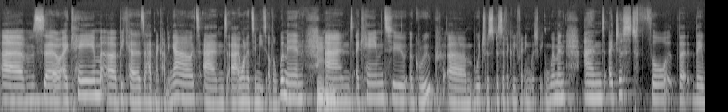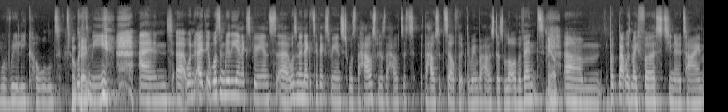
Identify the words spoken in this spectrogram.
Um, so I came uh, because I had my coming out, and I wanted to meet other women, Mhm. and I came to a group um, which was specifically for English-speaking women, and I just thought that they were really cold okay. with me, and uh, when I, it wasn't really an experience, uh, it wasn't a negative experience towards the house because the house, the house itself, the, the Rainbow House, does a lot of events. Yeah. Um, but that was my first, you know, time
